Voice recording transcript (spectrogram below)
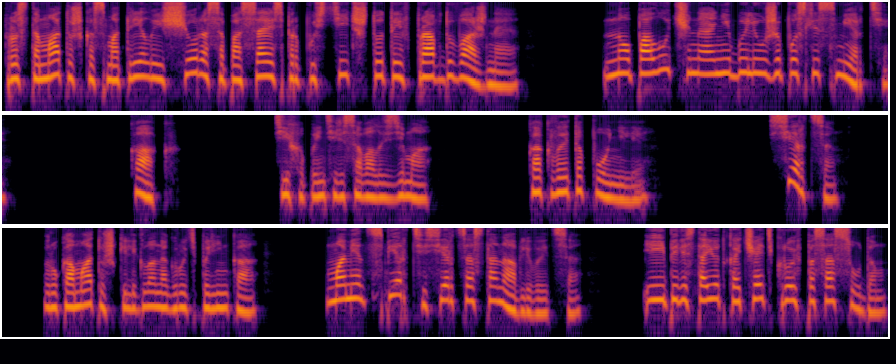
Просто матушка смотрела еще раз, опасаясь пропустить что-то и вправду важное. Но получены они были уже после смерти. «Как?» — тихо поинтересовалась Зима. «Как вы это поняли?» «Сердце». Рука матушки легла на грудь паренька. В момент смерти сердце останавливается и перестает качать кровь по сосудам.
